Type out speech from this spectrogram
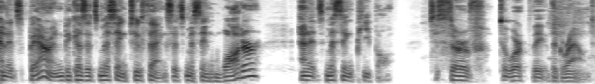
And it's barren because it's missing two things it's missing water and it's missing people to serve, to work the, the ground.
